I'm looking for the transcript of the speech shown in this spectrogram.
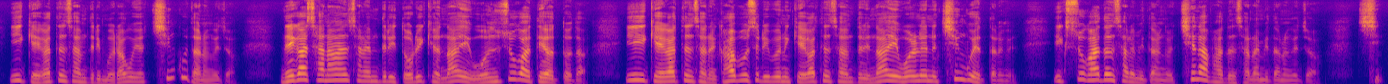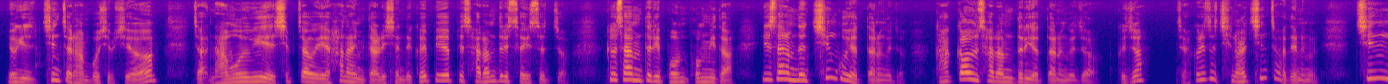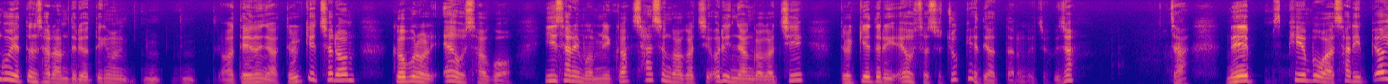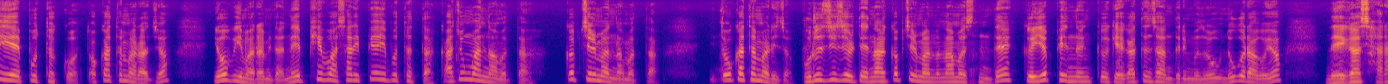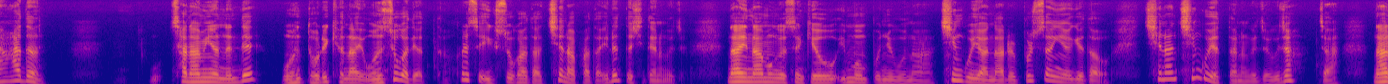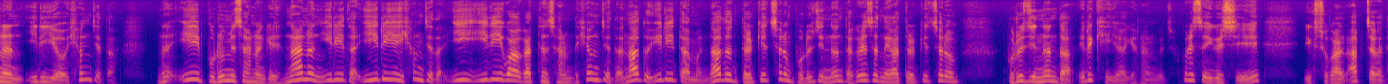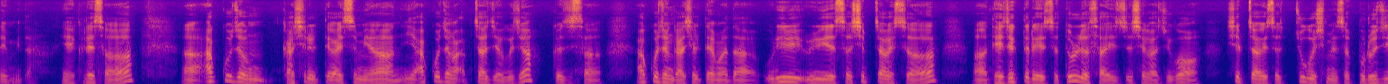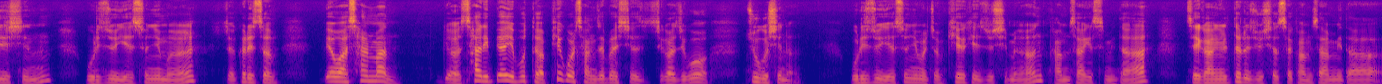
이 개 같은 사람들이 뭐라고요? 친구다는 거죠. 내가 사랑하는 사람들이 돌이켜 나의 원수가 되었도다. 이 개 같은 사람, 갑옷을 입은 개 같은 사람들이 나의 원래는 친구였다는 거죠. 익숙하던 사람이라는 거, 친합하던 사람이라는 거죠. 치, 여기 친절을 한번 보십시오. 자, 나무 위에 십자가에 하나님이 달리셨는데 그 옆에 사람들이 서 있었죠. 그 사람들이 보, 봅니다. 이 사람들은 친구였다는 거죠. 가까운 사람들이었다는 거죠. 그죠? 자, 그래서 친할 친자가 되는 거예요. 친구였던 사람들이 어떻게 음, 음, 어, 되느냐? 들깨처럼 그분을 에워싸고 이 사람이 뭡니까? 사슴과 같이 어린 양과 같이 들깨들이 에워싸서 죽게 되었다는 거죠. 그죠? 자, 내 피부와 살이 뼈에 붙었고 똑같은 말하죠. 욥이 말합니다. 내 피부와 살이 뼈에 붙었다. 가죽만 남았다. 껍질만 남았다. 똑같은 말이죠. 부르짖을 때 난 껍질만 남았는데 그 옆에 있는 그 개 같은 사람들이 뭐 누구라고요? 내가 사랑하던 사람이었는데 원, 돌이켜 나의 원수가 되었다. 그래서 익숙하다, 친합하다 이런 뜻이 되는 거죠. 나의 남은 것은 겨우 잇몸뿐이구나. 친구야 나를 불쌍히 여겨다오. 친한 친구였다는 거죠. 그죠? 자, 나는 이리요 형제다. 이 부르면서 하는 게 나는 일이다. 일이의 형제다. 이 일이와 같은 사람도 형제다. 나도 일이다만 나도 들깨처럼 부르짖는다. 그래서 내가 들깨처럼 부르짖는다. 이렇게 이야기하는 거죠. 그래서 이것이 익숙할 앞자가 됩니다. 예, 그래서 어, 압구정 가실 때가 있으면 이 압구정 앞자죠, 그죠? 그래서 압구정 가실 때마다 우리 위해서 십자가에서 어, 대적들에 의해서 둘러싸여 주셔가지고 십자가에서 죽으시면서 부르짖으신 우리 주 예수님을 그래서 뼈와 살만 그 살이 뼈에 붙어 피골 상접하셔 가지고 죽으시는 우리 주 예수님을 좀 기억해 주시면 감사하겠습니다. 제 강의를 들어주셔서 감사합니다.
